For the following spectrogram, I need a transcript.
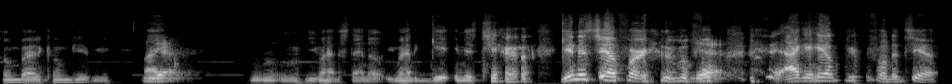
somebody come get me. Like, yeah. you're gonna have to stand up. You're gonna have to get in this chair. get in this chair first before yeah. I can help you from the chair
